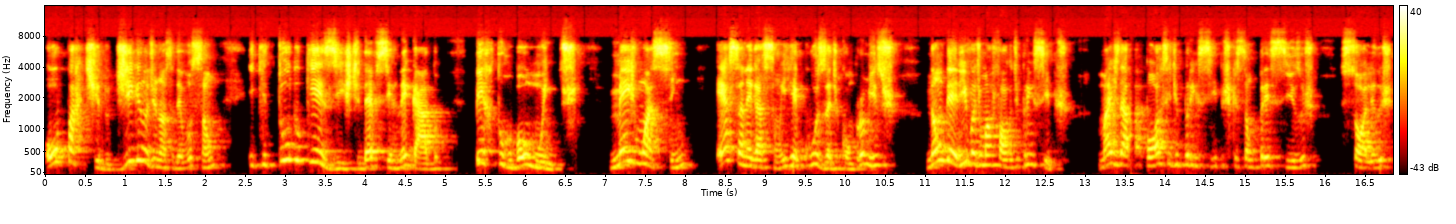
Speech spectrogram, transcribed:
ou partido digno de nossa devoção e que tudo que existe deve ser negado, perturbou muitos. Mesmo assim, essa negação e recusa de compromissos não deriva de uma falta de princípios, mas da posse de princípios que são precisos, sólidos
